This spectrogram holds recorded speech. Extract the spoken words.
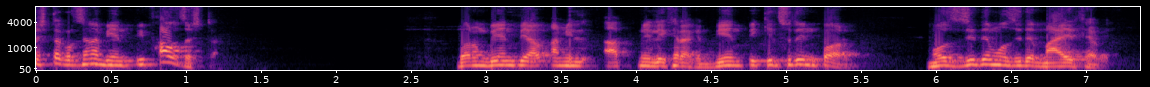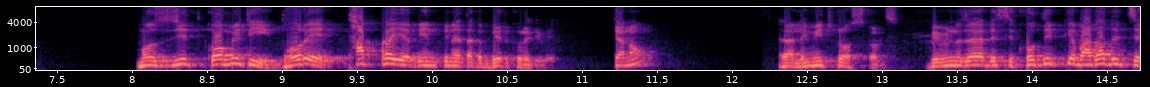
চেষ্টা করছে না, বিএনপি ফাও চেষ্টা। বরং বিএনপি আমি, আপনি লিখে রাখেন, বিএনপি কিছুদিন পর মসজিদে মসজিদে মায়ের খাবে। মসজিদ কমিটি ধরে থাপড়াইয়া বিএনপি নেতাকে বের করে দিবে। কেন? এরা লিমিট ক্রস করছে। বিভিন্ন জায়গায় দেখছি, খতিবকে বাধা দিচ্ছে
